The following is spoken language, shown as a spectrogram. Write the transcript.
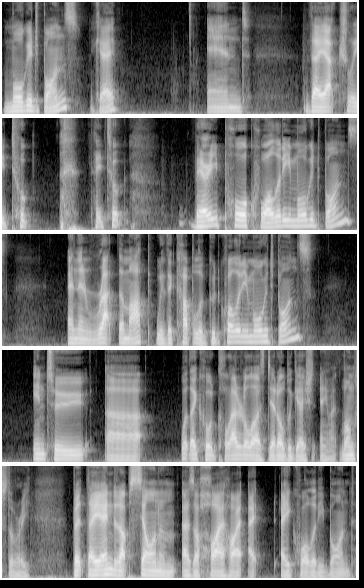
mortgage bonds, okay, and they actually took they took very poor quality mortgage bonds and then wrap them up with a couple of good quality mortgage bonds into uh, what they called collateralized debt obligation. Anyway, long story, but they ended up selling them as a high high a quality bond,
